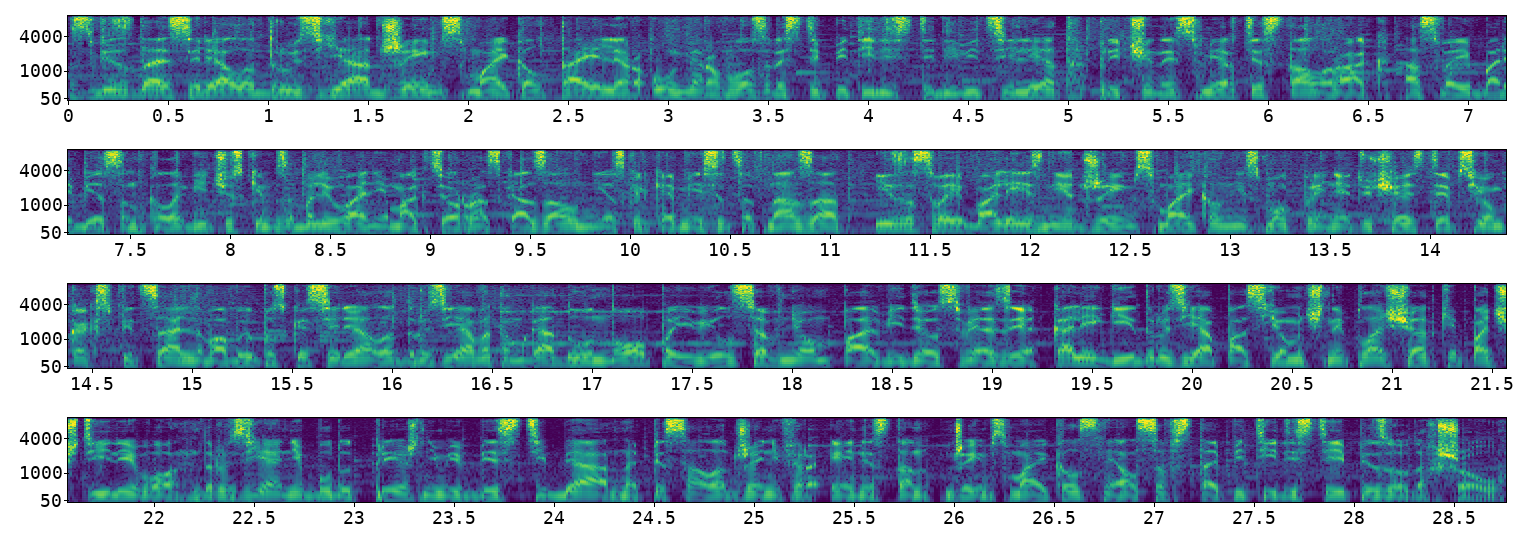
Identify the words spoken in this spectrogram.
Звезда сериала «Друзья» Джеймс Майкл Тайлер умер в возрасте 59 лет. Причиной смерти стал рак. О своей борьбе с онкологическим заболеванием актер рассказал несколько месяцев назад. Из-за своей болезни Джеймс Майкл не смог принять участие в съемках специального выпуска сериала «Друзья» в этом году, но появился в нем по видеосвязи. Коллеги и друзья по съемочной площадке почтили его. «Друзья не будут прежними без тебя», написала Дженнифер Энистон. Джеймс Майкл снялся в 150 эпизодах шоу.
